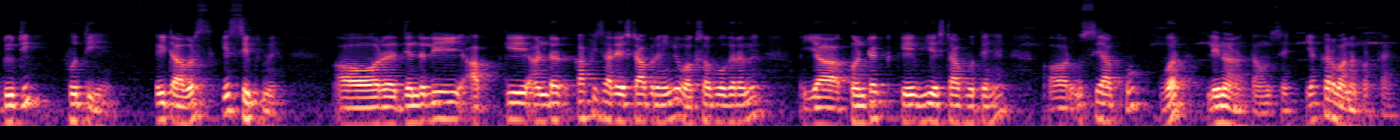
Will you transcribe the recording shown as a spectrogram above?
ड्यूटी होती है एट आवर्स के शिफ्ट में। और जनरली आपके अंडर काफ़ी सारे स्टाफ रहेंगे वर्कशॉप वगैरह में, या कॉन्ट्रैक्ट के भी स्टाफ होते हैं, और उससे आपको वर्क लेना रहता है उनसे, या करवाना पड़ता है।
